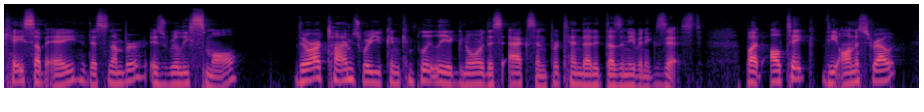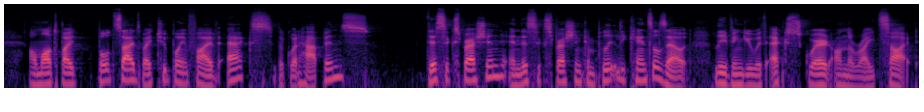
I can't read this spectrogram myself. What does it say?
k sub a, this number, is really small, there are times where you can completely ignore this x and pretend that it doesn't even exist. But I'll take the honest route I'll multiply both sides by 2.5x. Look what happens. This expression and this expression completely cancels out, leaving you with x squared on the right side.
